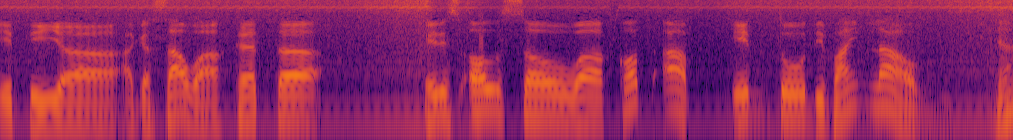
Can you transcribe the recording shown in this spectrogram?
iti uh, agasawa kat uh, it is also uh, caught up into divine love. Yeah?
